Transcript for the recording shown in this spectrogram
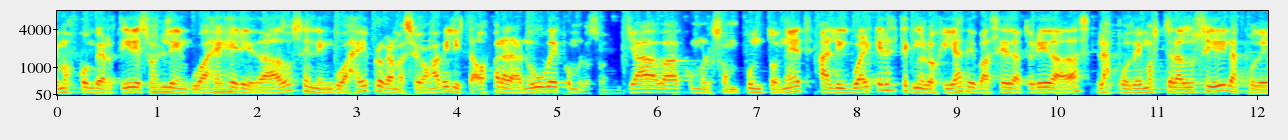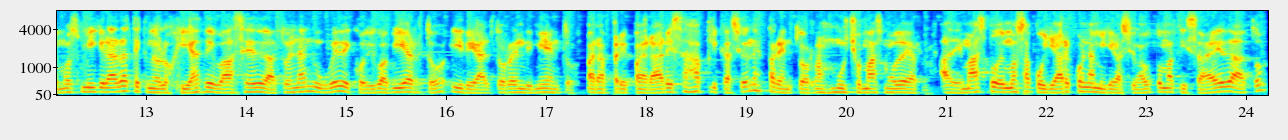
podemos convertir esos lenguajes heredados en lenguajes de programación habilitados para la nube, como lo son Java, como lo son .NET, al igual que las tecnologías de base de datos heredadas, las podemos traducir y las podemos migrar a tecnologías de base de datos en la nube de código abierto y de alto rendimiento para preparar esas aplicaciones para entornos mucho más modernos. Además, podemos apoyar con la migración automatizada de datos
